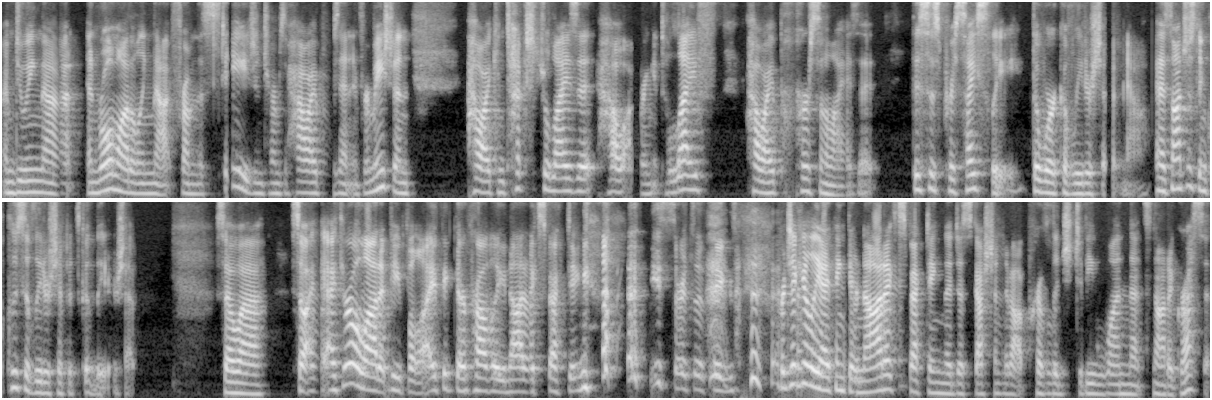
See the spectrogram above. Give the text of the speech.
I'm doing that and role modeling that from the stage in terms of how I present information how I contextualize it, how I bring it to life, how I personalize it. This is precisely the work of leadership now. And it's not just inclusive leadership, it's good leadership. So uh so I, I throw a lot at people. I think they're probably not expecting these sorts of things. Particularly, I think they're not expecting the discussion about privilege to be one that's not aggressive.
